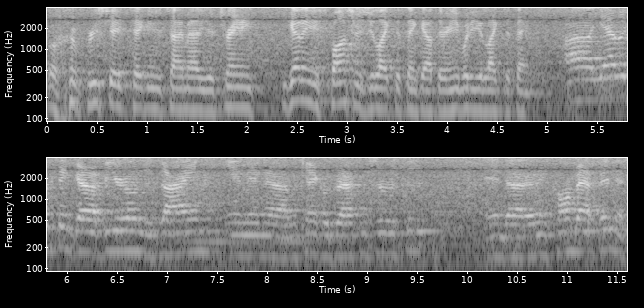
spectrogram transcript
Well, appreciate taking your time out of your training. You got any sponsors you'd like to thank out there? Anybody you'd like to thank? Uh, yeah, I like to think uh, Be Your Own Design, and then uh, Mechanical Drafting Services, and, uh, and then Combat Fitness.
